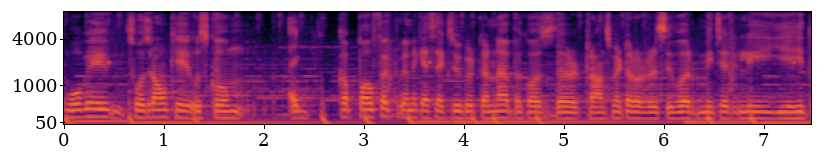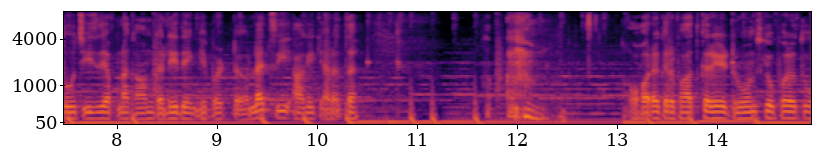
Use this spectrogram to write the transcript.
वो भी सोच रहा हूँ कि उसको एक परफेक्ट वे में कैसे एग्जीक्यूट करना है बिकॉज़ ट्रांसमीटर और रिसीवर मेजरली यही दो चीज़ें अपना काम कर ही देंगे बट लेट्स सी आगे क्या रहता है। और अगर बात करें ड्रोन्स के ऊपर तो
